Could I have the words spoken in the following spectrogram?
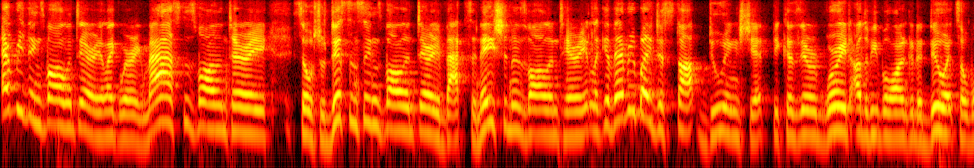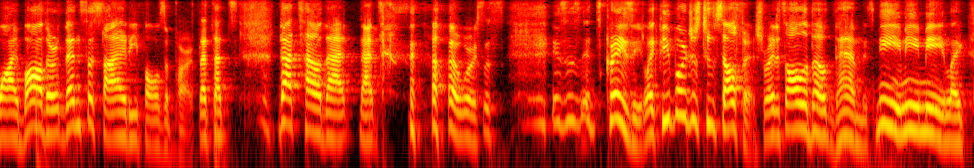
everything's voluntary. Like, wearing masks is voluntary, social distancing is voluntary, vaccination is voluntary. Like, if everybody just stopped doing shit because they're worried other people aren't going to do it, so why bother? Then society falls apart. That, that's that's how that that's how that works. It's, it's, it's crazy. Like, people are just too selfish, right? It's all about them. It's me, me, me. Like,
